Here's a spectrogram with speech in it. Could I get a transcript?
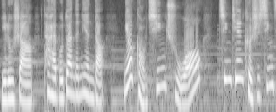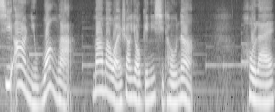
一路上，他还不断的念叨：“你要搞清楚哦，今天可是星期二，你忘啦？”妈妈晚上要给你洗头呢。后来，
